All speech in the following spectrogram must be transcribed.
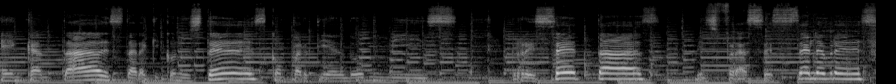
Encantada de estar aquí con ustedes compartiendo mis recetas, mis frases célebres.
